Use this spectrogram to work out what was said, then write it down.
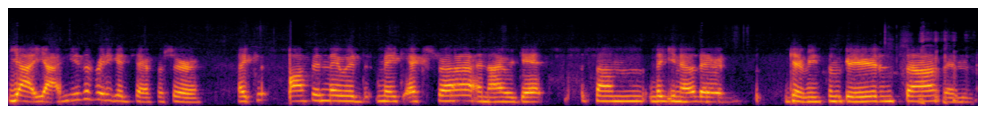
Yeah, yeah, he's a pretty good chef for sure. Like often they would make extra, and I would get some. Like you know, they would give me some food and stuff, and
